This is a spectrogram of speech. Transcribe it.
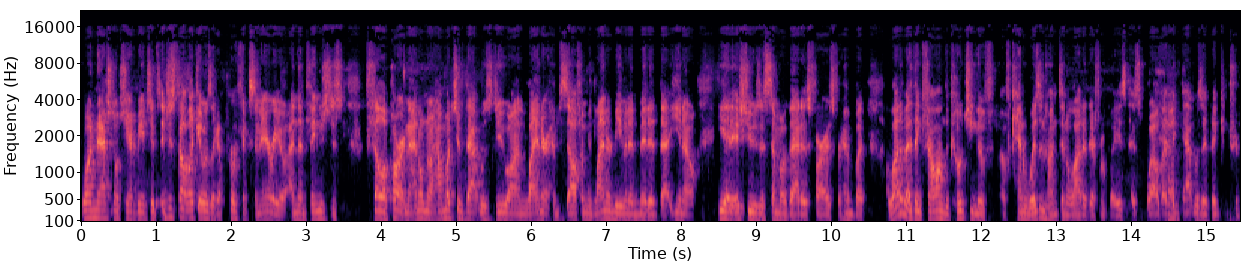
won national championships. It just felt like it was like a perfect scenario, and then things just fell apart. And I don't know how much of that was due on Leinart himself. I mean, Leinart even admitted that you know he had issues as some of that as far as for him, but a lot of it, I think, fell on the coaching of, of Ken Whisenhunt in a lot of different ways as well. I think that was a big contrib-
